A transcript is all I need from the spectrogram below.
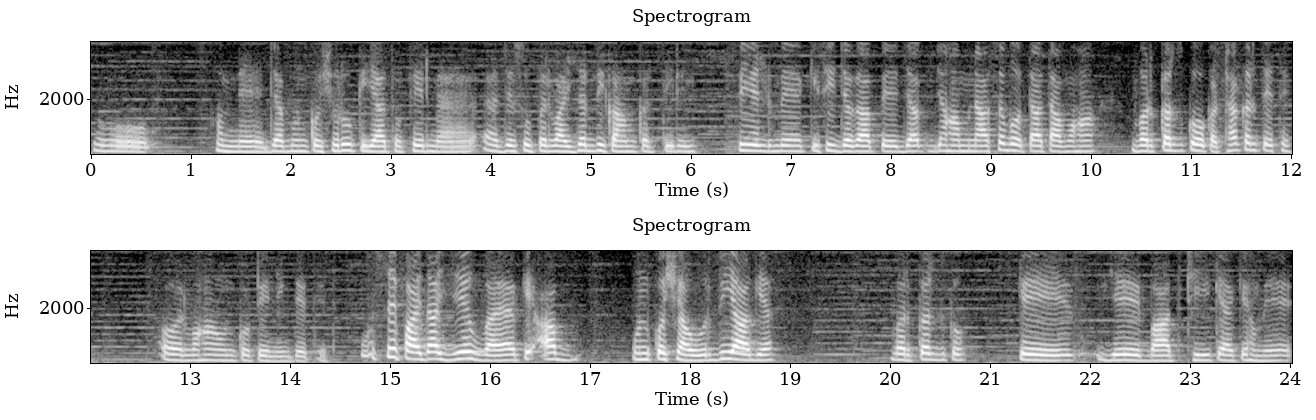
तो हमने जब उनको शुरू किया तो फिर मैं एज ए सुपरवाइज़र भी काम करती रही। फ़ील्ड में किसी जगह पे जब जहाँ मुनासब होता था वहाँ वर्कर्स को इकट्ठा करते थे और वहाँ उनको ट्रेनिंग देते थे। उससे फ़ायदा ये हुआ है कि अब उनको शूर भी आ गया वर्कर्स को कि ये बात ठीक है कि हमें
